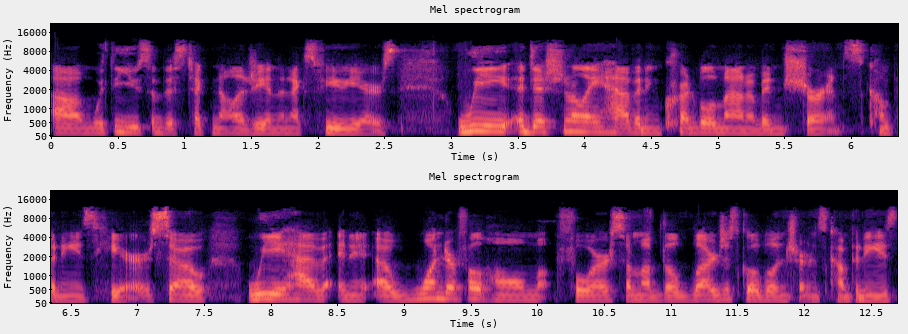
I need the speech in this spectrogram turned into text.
um, with the use of this technology in the next few years. We additionally have an incredible amount of insurance companies here. So we have an, a wonderful home for some of the largest global insurance companies.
